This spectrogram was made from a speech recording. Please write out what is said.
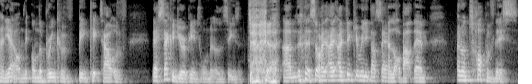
and yeah, on the on the brink of being kicked out of their second European tournament of the season. yeah. Um, so I, I- think it really does say a lot about them. And on top of this,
